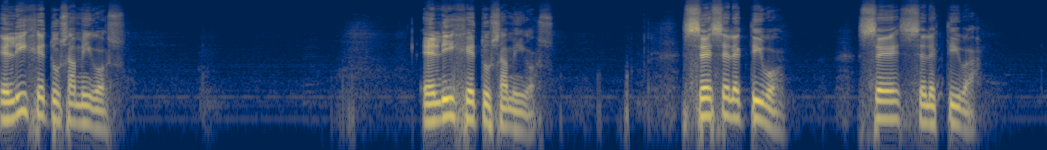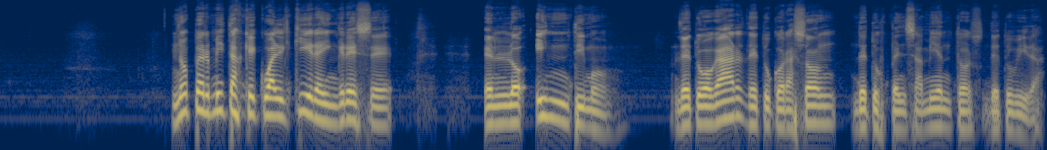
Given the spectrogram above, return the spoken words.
Elige tus amigos. Elige tus amigos. Sé selectivo. Sé selectiva. No permitas que cualquiera ingrese en lo íntimo de tu hogar, de tu corazón, de tus pensamientos, de tu vida.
